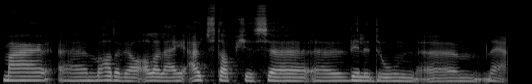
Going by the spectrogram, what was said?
maar uh, we hadden wel allerlei uitstapjes uh, uh, willen doen. Nou ja,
